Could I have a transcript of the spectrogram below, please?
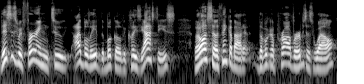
this is referring to, I believe, the book of Ecclesiastes, but also think about it, the book of Proverbs as well,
